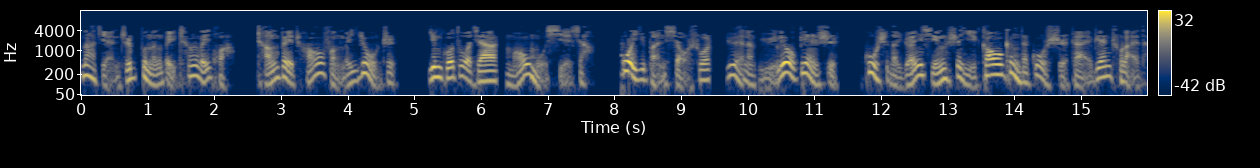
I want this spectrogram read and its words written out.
那简直不能被称为画，常被嘲讽为幼稚。英国作家毛姆写下过一本小说《月亮与六便士》，故事的原型是以高更的故事改编出来的。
